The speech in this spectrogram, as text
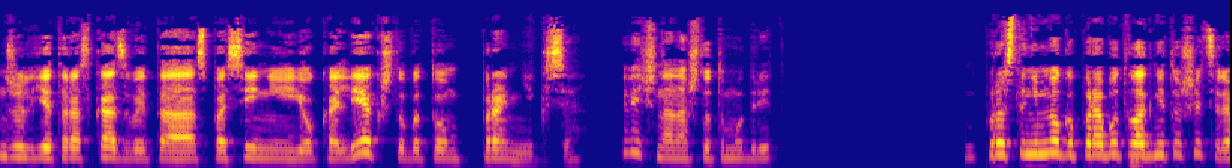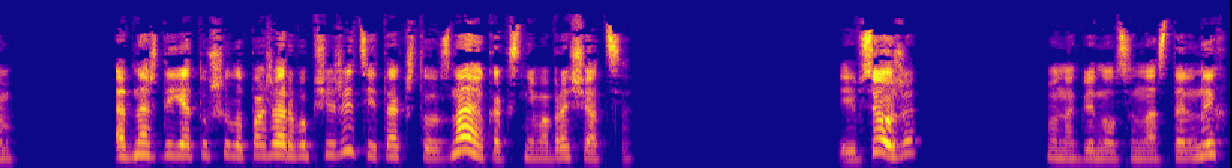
Джульетта рассказывает о спасении ее коллег, чтобы Том проникся. Вечно она что-то мудрит. Просто немного поработала огнетушителем. Однажды я тушила пожар в общежитии, так что знаю, как с ним обращаться. И все же. Он оглянулся на остальных.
